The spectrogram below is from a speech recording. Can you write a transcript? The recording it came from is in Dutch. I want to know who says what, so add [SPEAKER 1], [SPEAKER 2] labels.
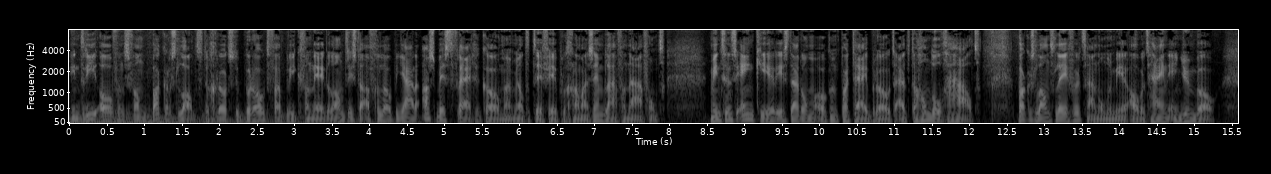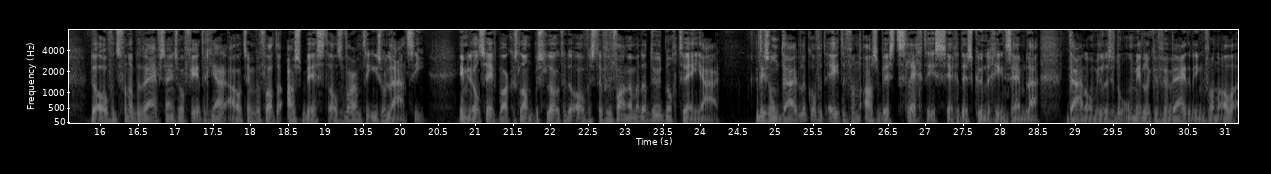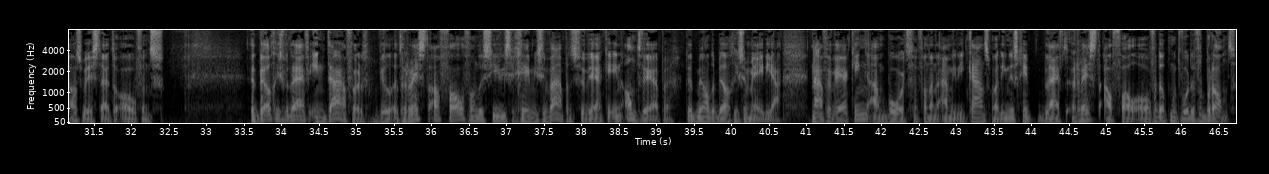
[SPEAKER 1] In drie ovens van Bakkersland, de grootste broodfabriek van Nederland... is de afgelopen jaren asbest vrijgekomen, meldt het tv-programma Zembla vanavond. Minstens één keer is daarom ook een partij brood uit de handel gehaald. Bakkersland levert aan onder meer Albert Heijn en Jumbo. De ovens van het bedrijf zijn zo'n 40 jaar oud en bevatten asbest als warmteisolatie. Inmiddels heeft Bakkersland besloten de ovens te vervangen, maar dat duurt nog twee jaar. Het is onduidelijk of het eten van asbest slecht is, zeggen deskundigen in Zembla. Daarom willen ze de onmiddellijke verwijdering van alle asbest uit de ovens. Het Belgisch bedrijf Indaver wil het restafval van de Syrische chemische wapens verwerken in Antwerpen. Dat melden Belgische media. Na verwerking aan boord van een Amerikaans marineschip blijft restafval over dat moet worden verbrand.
